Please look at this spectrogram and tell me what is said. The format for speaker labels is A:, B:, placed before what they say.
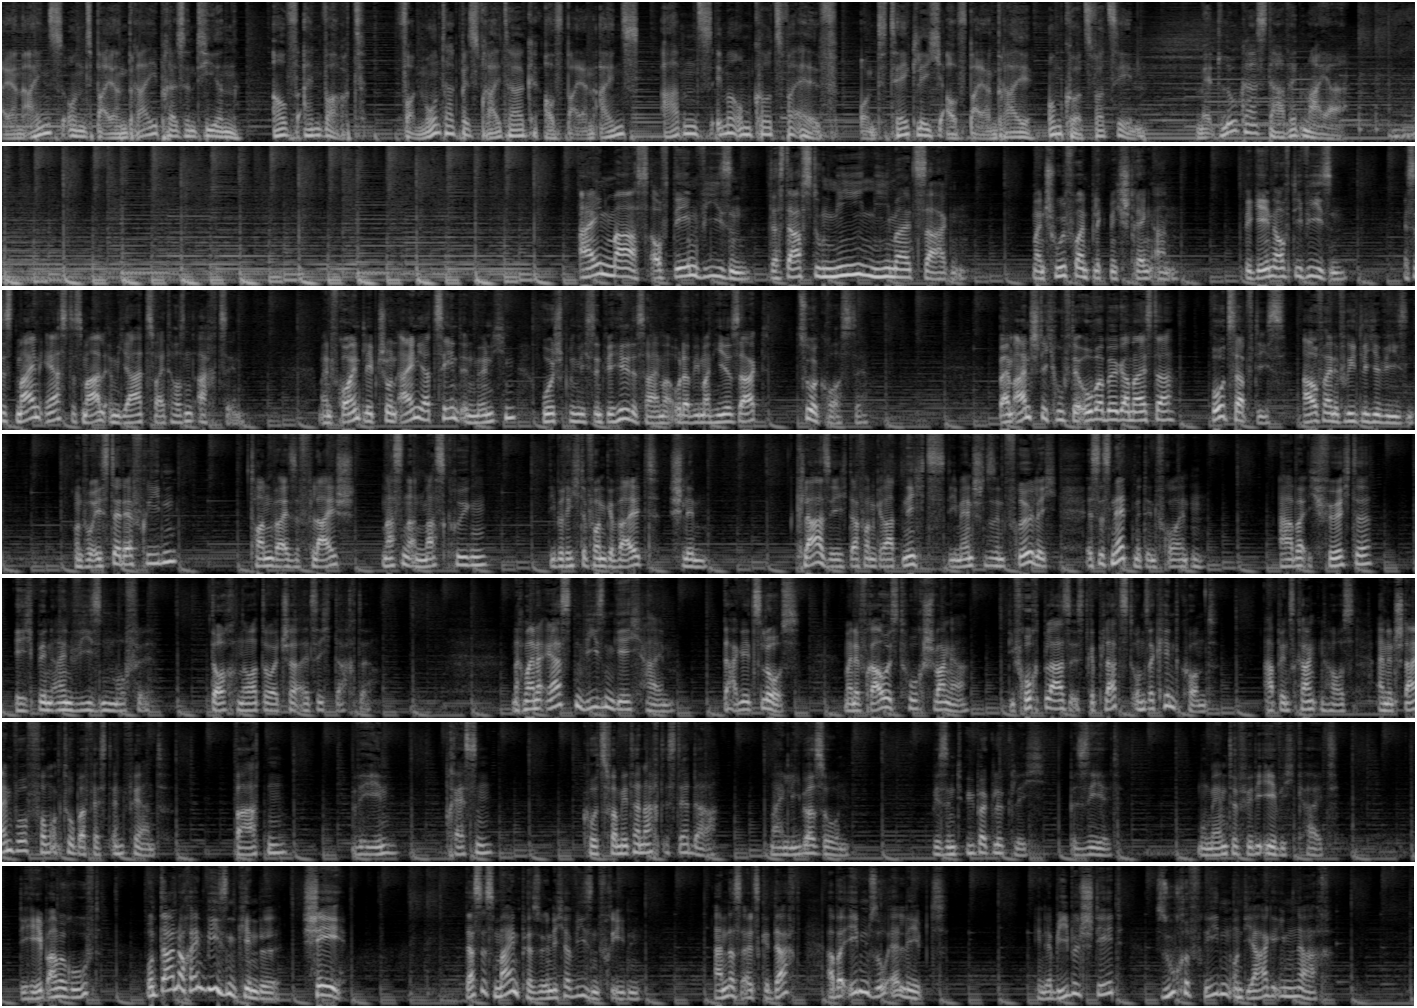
A: Bayern 1 und Bayern 3 präsentieren auf ein Wort. Von Montag bis Freitag auf Bayern 1, abends immer um kurz vor 11 und täglich auf Bayern 3 um kurz vor 10. Mit Lukas David Meyer.
B: Ein Maß auf den Wiesen, das darfst du nie, niemals sagen. Mein Schulfreund blickt mich streng an. Wir gehen auf die Wiesen. Es ist mein erstes Mal im Jahr 2018. Mein Freund lebt schon ein Jahrzehnt in München. Ursprünglich sind wir Hildesheimer oder wie man hier sagt, Zurkroste. Beim Anstich ruft der Oberbürgermeister, O Zapfdies, auf eine friedliche Wiesen. Und wo ist er, der Frieden? Tonnenweise Fleisch, Massen an Maßkrügen, die Berichte von Gewalt, schlimm. Klar sehe ich davon gerade nichts, die Menschen sind fröhlich, es ist nett mit den Freunden. Aber ich fürchte, ich bin ein Wiesenmuffel. Doch norddeutscher als ich dachte. Nach meiner ersten Wiesen gehe ich heim. Da geht's los. Meine Frau ist hochschwanger. Die Fruchtblase ist geplatzt, unser Kind kommt. Ab ins Krankenhaus, einen Steinwurf vom Oktoberfest entfernt. Warten, wehen, pressen. Kurz vor Mitternacht ist er da. Mein lieber Sohn. Wir sind überglücklich, beseelt. Momente für die Ewigkeit. Die Hebamme ruft, und da noch ein Wiesenkindel. Schee! Das ist mein persönlicher Wiesenfrieden. Anders als gedacht, aber ebenso erlebt. In der Bibel steht, suche Frieden und jage ihm nach.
